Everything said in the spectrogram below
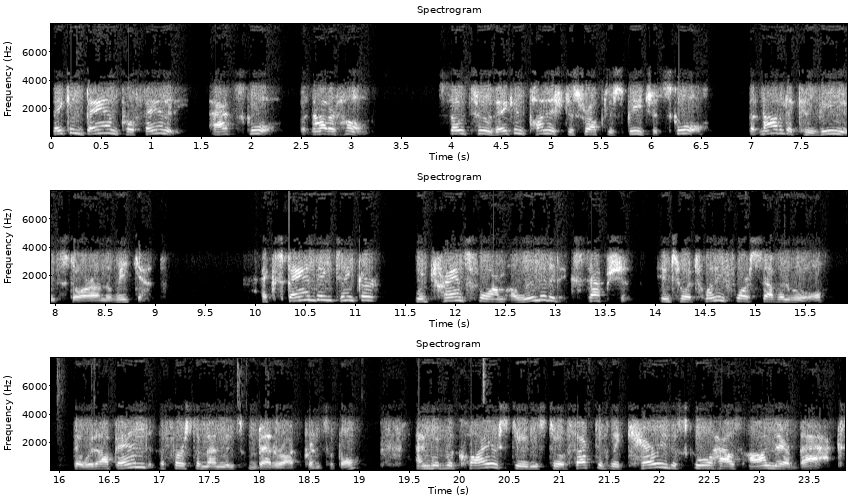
They can ban profanity at school, but not at home. So, too, they can punish disruptive speech at school, but not at a convenience store on the weekend. Expanding Tinker would transform a limited exception into a 24-7 rule that would upend the First Amendment's bedrock principle and would require students to effectively carry the schoolhouse on their backs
